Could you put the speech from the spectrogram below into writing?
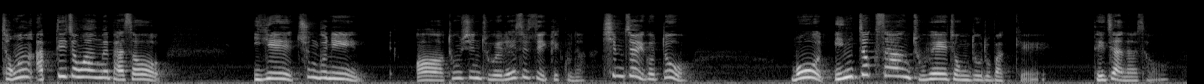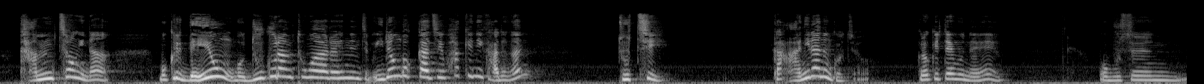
정황, 앞뒤 정황을 봐서 이게 충분히, 어, 통신 조회를 했을 수 있겠구나. 심지어 이것도 뭐, 인적 사항 조회 정도로밖에 되지 않아서, 감청이나, 뭐, 그 내용, 뭐, 누구랑 통화를 했는지, 뭐 이런 것까지 확인이 가능한 조치, 아니라는 거죠. 그렇기 때문에 뭐 무슨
